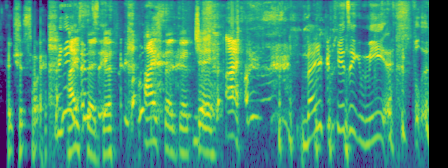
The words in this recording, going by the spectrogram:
I just swear. Me? I didn't said say good. anything. I said good. Jay, I now you're confusing me and Blue.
